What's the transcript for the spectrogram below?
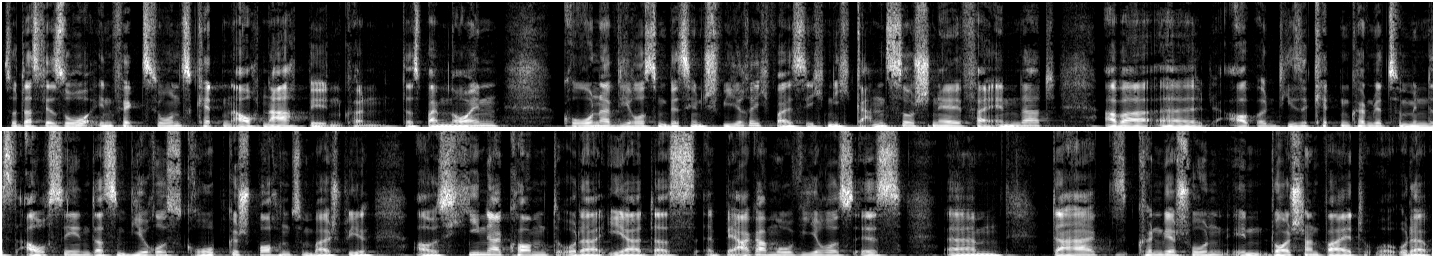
sodass wir so Infektionsketten auch nachbilden können. Das ist beim neuen Coronavirus ein bisschen schwierig, weil es sich nicht ganz so schnell verändert. Aber äh, diese Ketten können wir zumindest auch sehen, dass ein Virus grob gesprochen zum Beispiel aus China kommt oder eher das Bergamo-Virus ist. Ähm, da können wir schon in Deutschland weit oder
